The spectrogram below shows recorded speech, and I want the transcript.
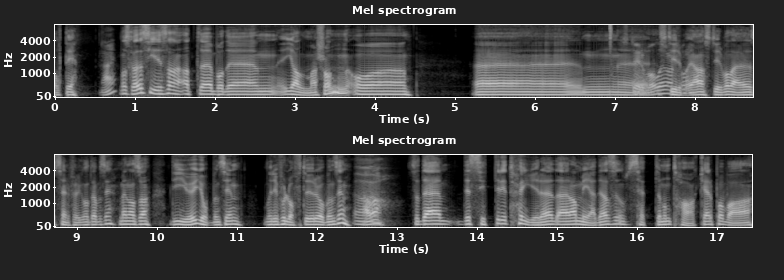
Alltid. Nei. Nå skal det sies da, at eh, både mm, Hjalmarsson og øh, mm, Styrvold, i hvert fall. Ja, Styrvold er jo selvfølgelig, holdt jeg på å si. Men altså, de gjør jobben sin når de får lov til å gjøre jobben sin. Ja, da. Så det, er- det sitter litt høyere. Det er av media som setter noen tak her på hva,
